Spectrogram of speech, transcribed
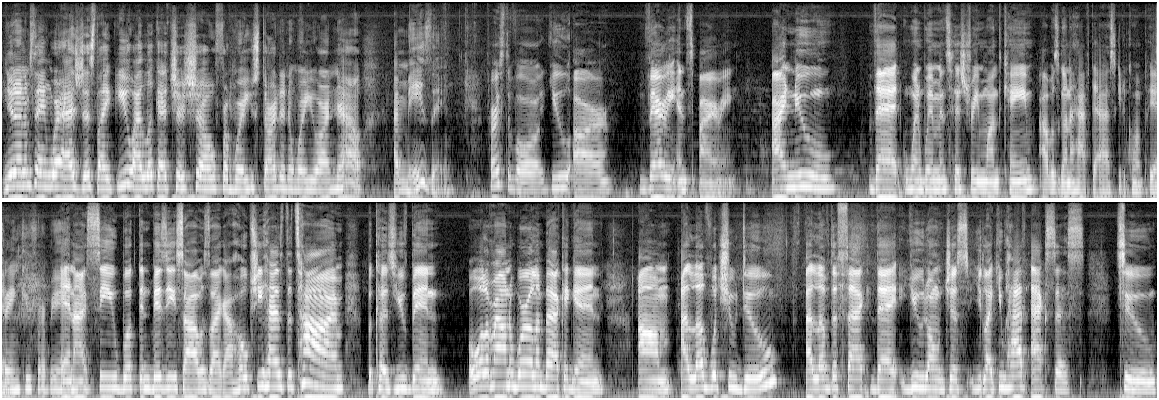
you know what I'm saying? Whereas just like you, I look at your show from where you started and where you are now. Amazing. First of all, you are very inspiring. I knew that when Women's History Month came, I was gonna have to ask you to come up here. Thank you for being. And I see you booked and busy, so I was like, I hope she has the time because you've been all around the world and back again. Um, I love what you do. I love the fact that you don't just you like you have access to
